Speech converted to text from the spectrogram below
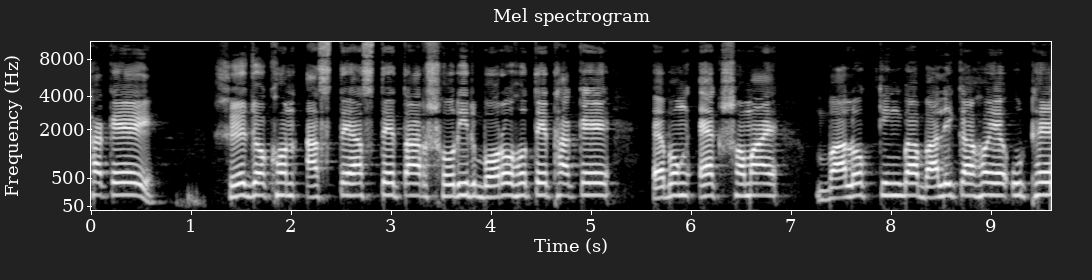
থাকে। সে যখন আস্তে আস্তে তার শরীর বড় হতে থাকে এবং এক সময় বালক কিংবা বালিকা হয়ে উঠে,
